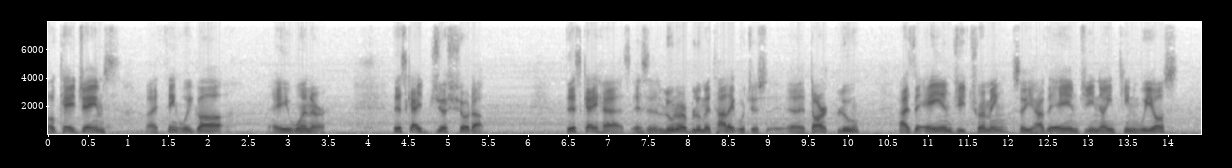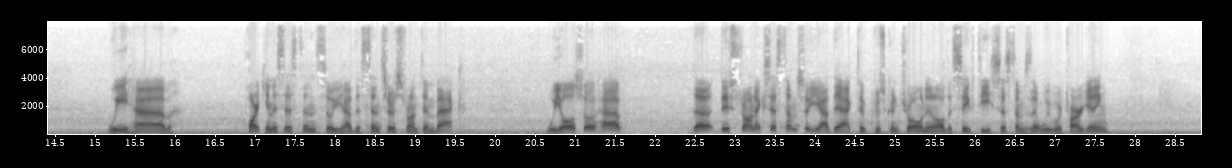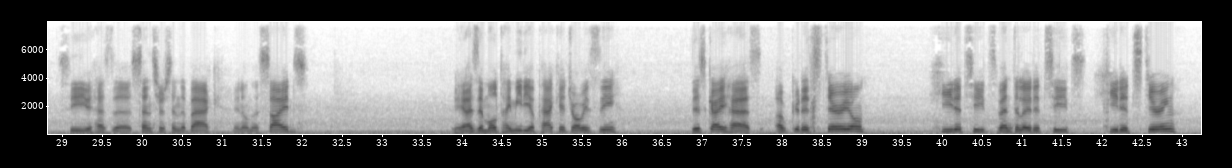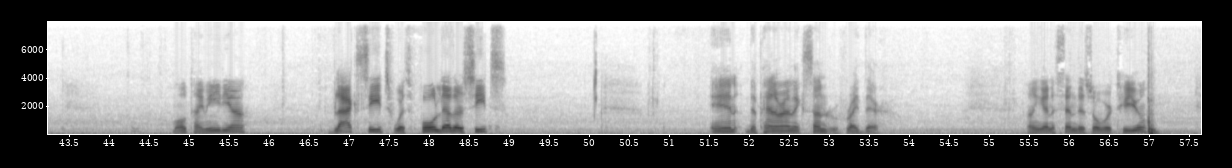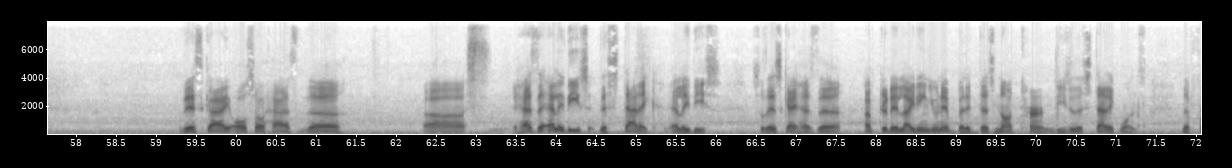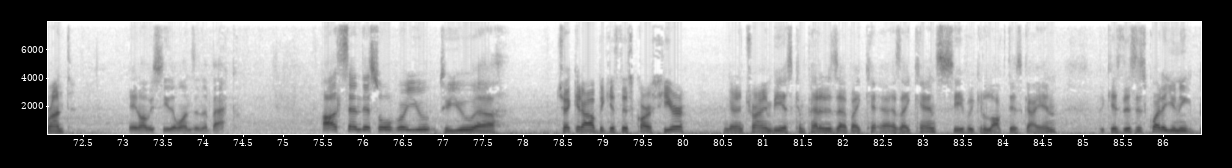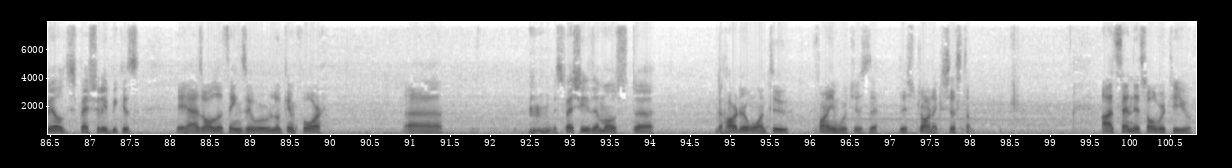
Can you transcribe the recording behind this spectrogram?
Okay, James, I think we got a winner. This guy just showed up. This guy has is a lunar blue metallic, which is uh, dark blue. Has the AMG trimming, so you have the AMG 19 wheels. We have parking assistance, so you have the sensors front and back. We also have the Distronic system, so you have the active cruise control and all the safety systems that we were targeting. See, it has the sensors in the back and on the sides. It has a multimedia package, obviously. This guy has upgraded stereo, heated seats, ventilated seats, heated steering, multimedia, black seats with full leather seats, and the panoramic sunroof right there. I'm gonna send this over to you. This guy also has the uh, has the LEDs, the static LEDs. So this guy has the upgraded lighting unit, but it does not turn. These are the static ones, the front, and obviously the ones in the back. I'll send this over you to you. Uh, check it out because this car's here. I'm gonna try and be as competitive as I can, as I can see if we can lock this guy in, because this is quite a unique build, especially because it has all the things that we are looking for uh, especially the most uh, the harder one to find which is the Distronic system. I'll send this over to you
